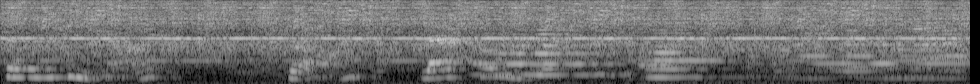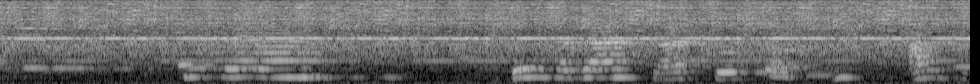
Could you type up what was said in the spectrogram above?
17 hours from platform दो हज़ार सात सौ चौबीस आंध्र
